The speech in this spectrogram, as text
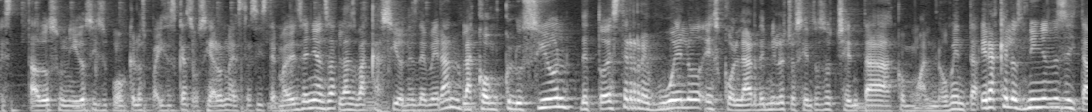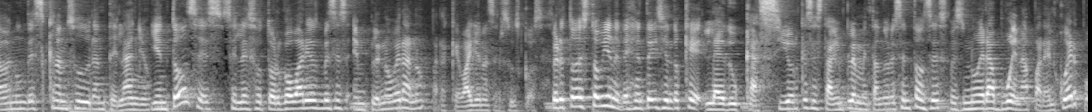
Estados Unidos y supongo que los países que asociaron a este sistema de enseñanza, las vacaciones de verano. La conclusión de todo este revuelo escolar de 1880 como al 90 era que los niños necesitaban un descanso durante el año y entonces se les otorgó varios meses en pleno verano para que vayan a hacer sus cosas. Pero todo esto viene de gente diciendo que la educación que se estaba implementando en ese entonces pues no era buena para el cuerpo.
